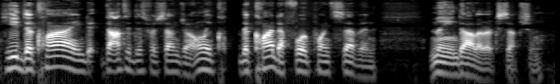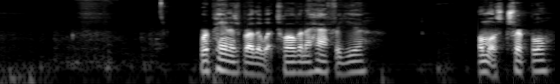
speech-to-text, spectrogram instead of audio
he declined Donte DiVincenzo only declined a four point seven million dollar exception. We're paying his brother what twelve and a half a year, almost triple.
